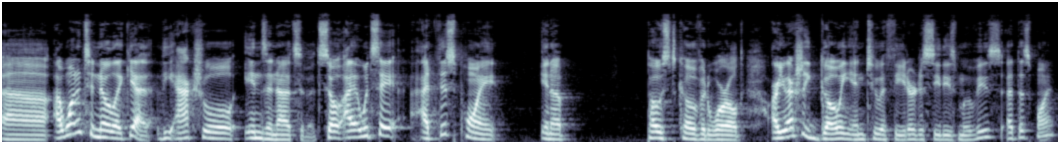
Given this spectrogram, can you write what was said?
uh, I wanted to know, like, yeah, the actual ins and outs of it. So I would say at this point in a post-COVID world, are you actually going into a theater to see these movies at this point?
